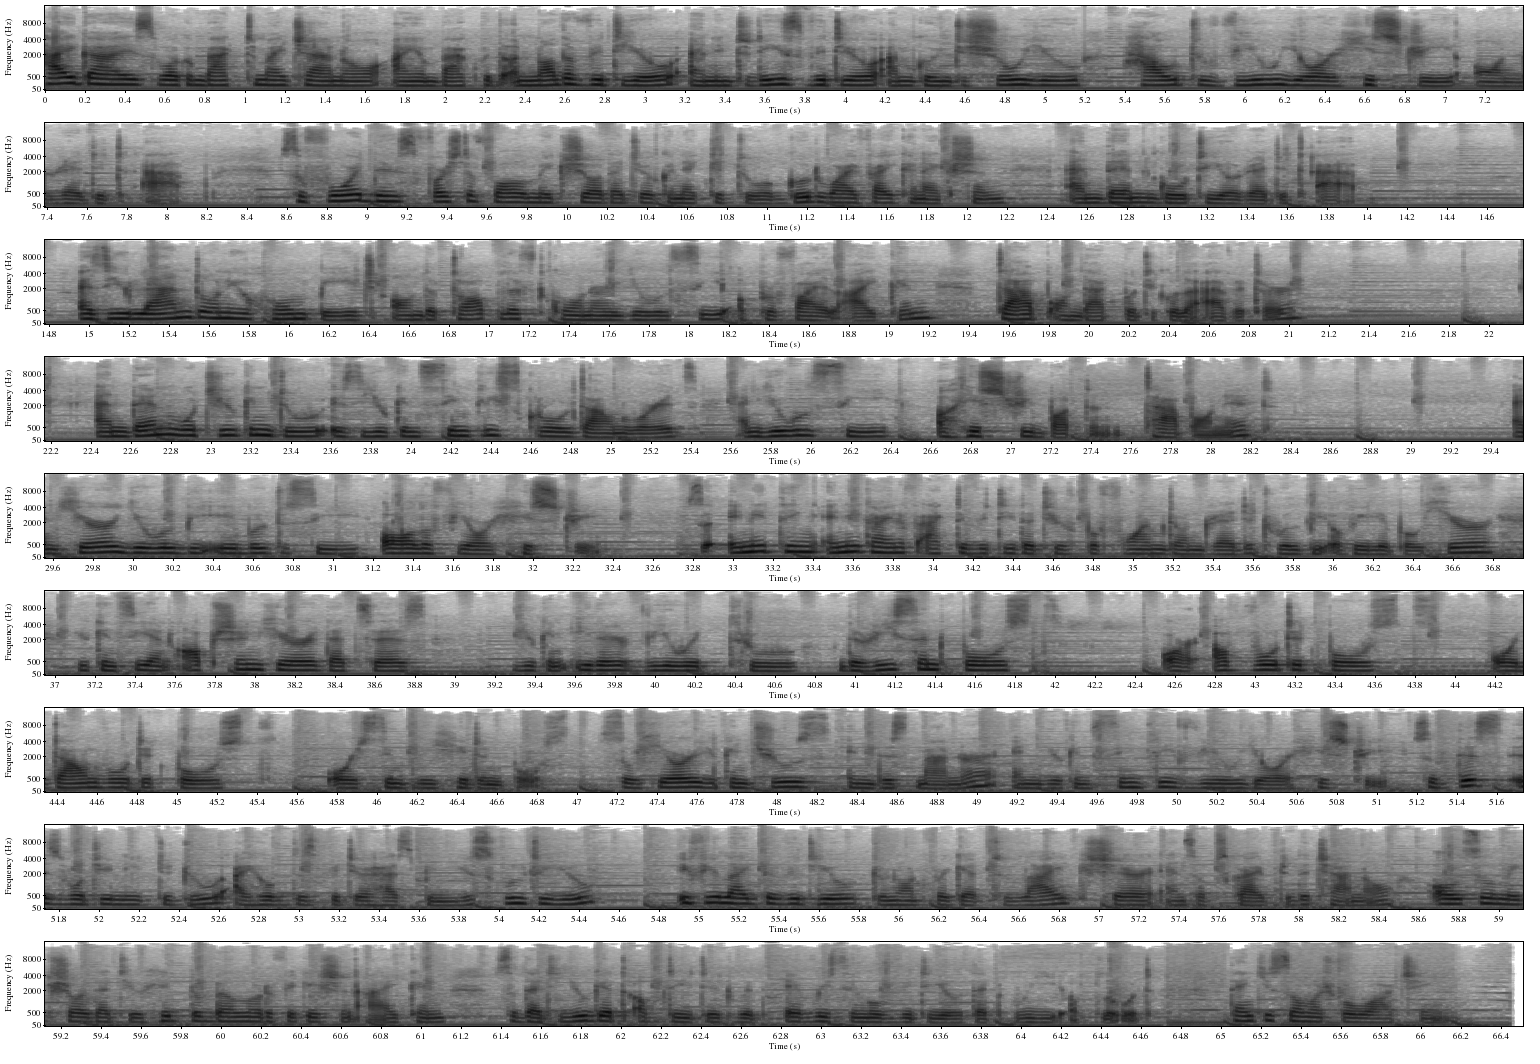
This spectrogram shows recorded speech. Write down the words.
Hi guys, welcome back to my channel. I am back with another video and in today's video I'm going to show you how to view your history on Reddit app. So for this, first of all, make sure that you're connected to a good Wi-Fi connection and then go to your Reddit app. As you land on your homepage, on the top left corner you will see a profile icon. Tap on that particular avatar. And then what you can do is you can simply scroll downwards and you will see a history button. Tap on it and here you will be able to see all of your history. So anything, any kind of activity that you've performed on Reddit will be available here. You can see an option here that says you can either view it through the recent posts or upvoted posts or downvoted posts or simply hidden posts. So here you can choose in this manner and you can simply view your history. So this is what you need to do. I hope this video has been useful to you. If you like the video, do not forget to like, share and subscribe to the channel. Also make sure that you hit the bell notification icon so that you get updated with every single video that we upload. Thank you so much for watching.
